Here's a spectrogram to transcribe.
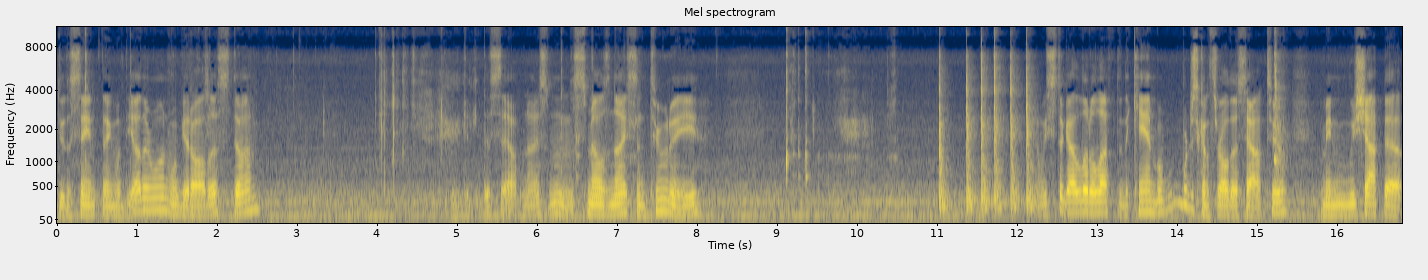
Do the same thing with the other one. We'll get all this done. Get this out nice. Mmm, smells nice and tuna-y. We still got a little left in the can, but we're just going to throw this out too. I mean, we shop at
